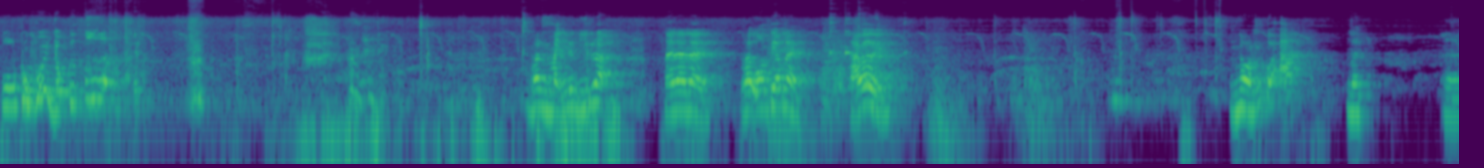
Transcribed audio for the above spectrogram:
Cô trúi nhóc từ từ Văn mạnh lên đi ạ Này này này. Lại uống tiếp này. Thái ơi. Ngon quá. Này. Này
